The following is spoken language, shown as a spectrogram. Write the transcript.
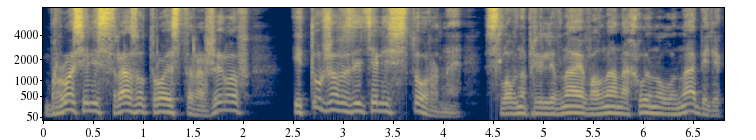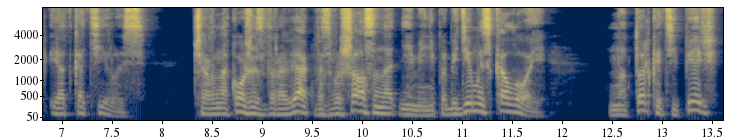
бросились сразу трое сторожилов и тут же разлетелись в стороны, словно приливная волна нахлынула на берег и откатилась. Чернокожий здоровяк возвышался над ними непобедимой скалой, но только теперь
